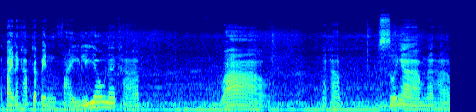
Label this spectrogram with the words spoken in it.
ต่อไปนะครับจะเป็นไฟเลี้ยวนะครับ ว้าวนะครับ สวยงามนะครับ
